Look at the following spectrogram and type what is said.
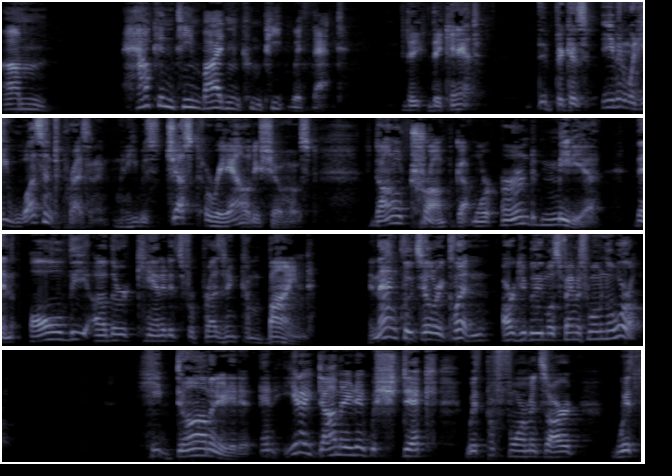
Um, how can Team Biden compete with that? They they can't because even when he wasn't president, when he was just a reality show host, Donald Trump got more earned media than all the other candidates for president combined. And that includes Hillary Clinton, arguably the most famous woman in the world. He dominated it. And, you know, he dominated it with shtick, with performance art, with,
